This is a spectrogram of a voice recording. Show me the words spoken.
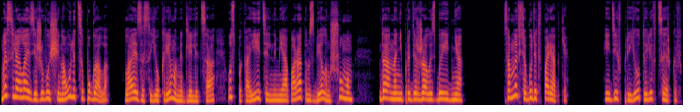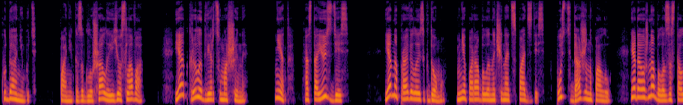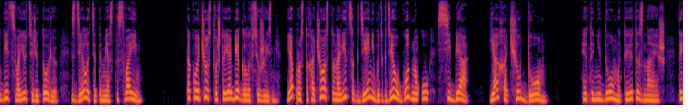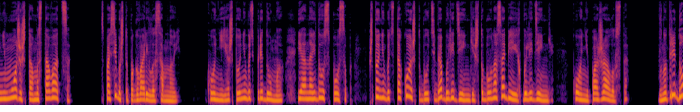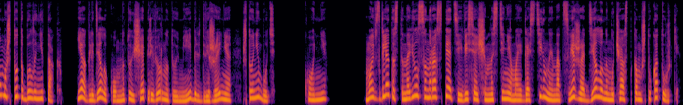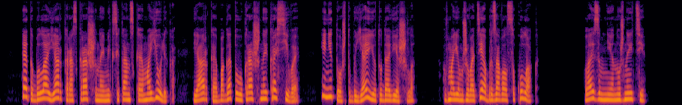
Мысль о Лайзе, живущей на улице, пугала. Лайза с ее кремами для лица, успокоительными и аппаратом с белым шумом. Да, она не продержалась бы и дня. Со мной все будет в порядке. Иди в приют или в церковь, куда-нибудь. Паника заглушала ее слова. Я открыла дверцу машины. Нет, остаюсь здесь. Я направилась к дому. Мне пора было начинать спать здесь, пусть даже на полу. Я должна была застолбить свою территорию, сделать это место своим. Такое чувство, что я бегала всю жизнь. Я просто хочу остановиться где-нибудь, где угодно у себя. Я хочу дом. Это не дом, и ты это знаешь. Ты не можешь там оставаться. Спасибо, что поговорила со мной. Конни, я что-нибудь придумаю. Я найду способ. Что-нибудь такое, чтобы у тебя были деньги, чтобы у нас обеих были деньги. Конни, пожалуйста». Внутри дома что-то было не так. Я оглядела комнату, ища перевернутую мебель, движение, что-нибудь. Конни. Мой взгляд остановился на распятии, висящем на стене моей гостиной над свежеотделанным участком штукатурки. Это была ярко раскрашенная мексиканская майолика, яркая, богато украшенная и красивая. И не то, чтобы я ее туда вешала. В моем животе образовался кулак. «Лайза, мне нужно идти».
